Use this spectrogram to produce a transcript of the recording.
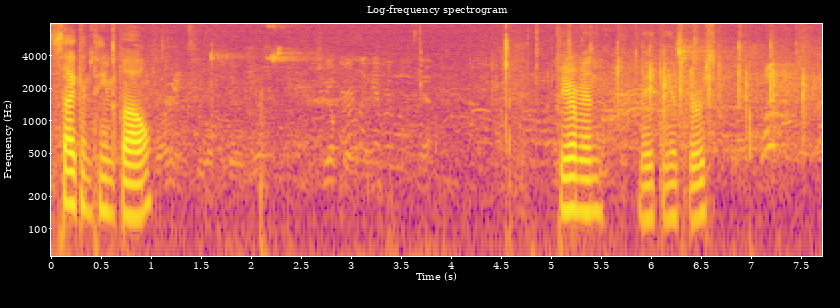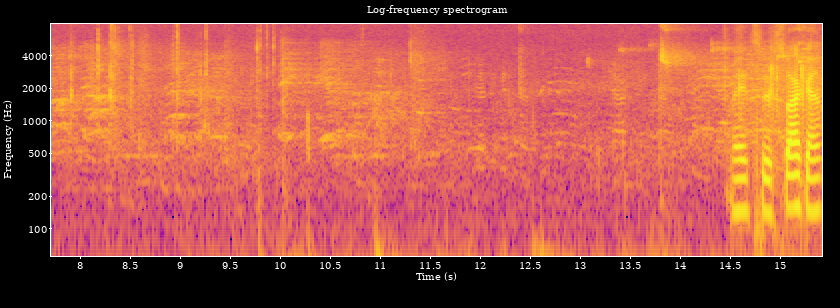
Second team foul. Bierman making his first. Makes his second.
